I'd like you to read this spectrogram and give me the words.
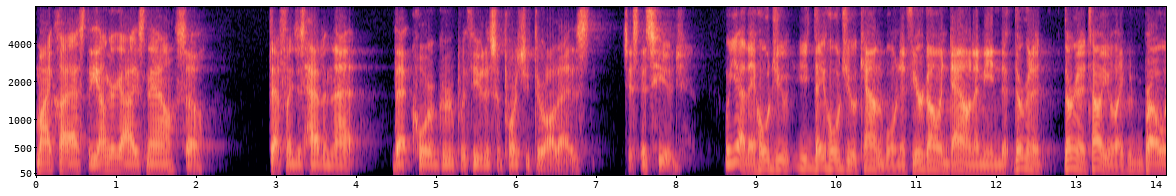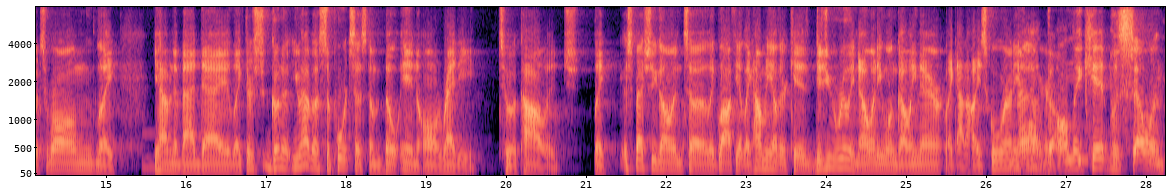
my class, the younger guys now, so definitely just having that that core group with you to support you through all that is just it's huge. Well, yeah, they hold you, they hold you accountable, and if you're going down, I mean, they're gonna they're gonna tell you like, bro, what's wrong? Like, you having a bad day? Like, there's gonna you have a support system built in already to a college. Like, especially going to like Lafayette. Like, how many other kids did you really know anyone going there, like out of high school or anything? No, or? the only kid was Selwyn.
